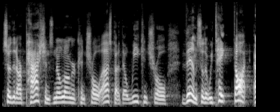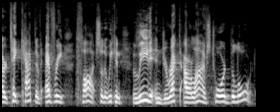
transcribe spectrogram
so that our passions no longer control us, but that we control them, so that we take thought or take captive every thought so that we can lead it and direct our lives toward the Lord.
